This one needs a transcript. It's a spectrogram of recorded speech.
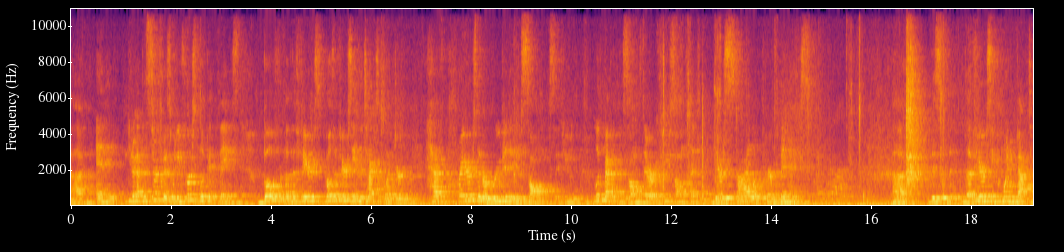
Um, and, you know, at the surface, when you first look at things, both of the Pharisee, both the Pharisee and the tax collector have prayers that are rooted in Psalms. If you look back at the Psalms, there are a few Psalms that their style of prayer mimics. Uh, this the Pharisee pointing back to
